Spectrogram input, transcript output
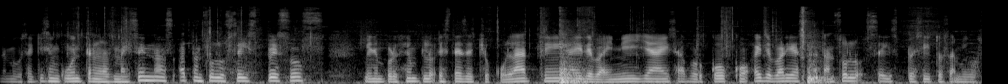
Amigos, aquí se encuentran las maicenas a tan solo 6 pesos. Miren, por ejemplo, esta es de chocolate, hay de vainilla, hay sabor coco, hay de varias a tan solo 6 pesitos, amigos.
